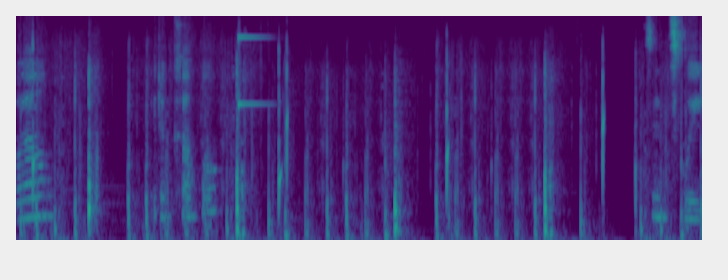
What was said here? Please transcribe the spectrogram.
Well, get a couple. since we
